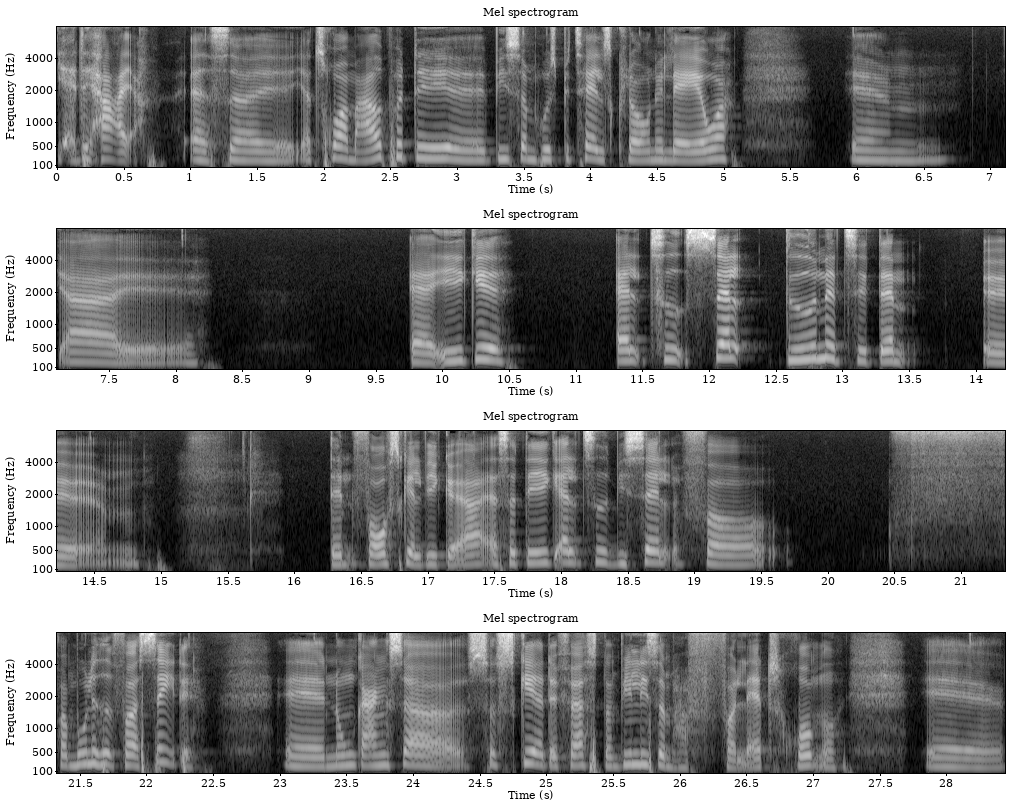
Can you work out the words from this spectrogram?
Ja, det har jeg. Altså, øh, jeg tror meget på det, øh, vi som hospitalsklovne laver. Øhm, jeg er ikke altid selv vidne til den, øh, den forskel, vi gør. Altså, det er ikke altid, vi selv får, får mulighed for at se det. Øh, nogle gange så, så sker det først, når vi ligesom har forladt rummet. Øh,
